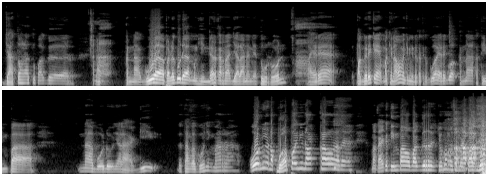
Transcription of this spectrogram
jatuh lah tuh pagar. Kena. Kena gua. Padahal gua udah menghindar karena jalanannya turun. Ah. akhirnya pagarnya kayak makin lama makin dekat ke gua. Akhirnya gua kena ketimpa. Nah bodohnya lagi tetangga gue yang marah. Oh ini anak bapak ini nakal katanya. Makanya ketimpa sama pagar coba nggak usah main pagar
